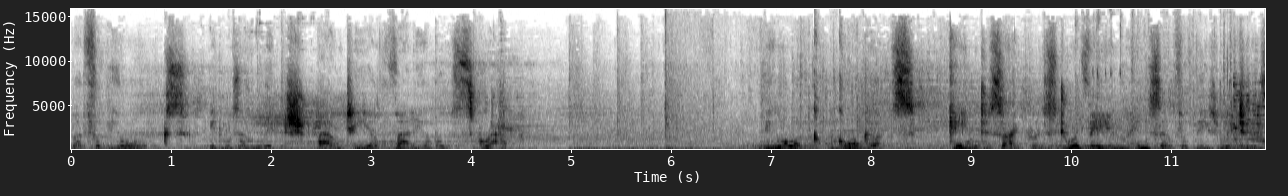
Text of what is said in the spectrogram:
But for the orcs, it was a rich bounty of valuable scrap. The orc Gorguts came to Cyprus to avail himself of these riches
